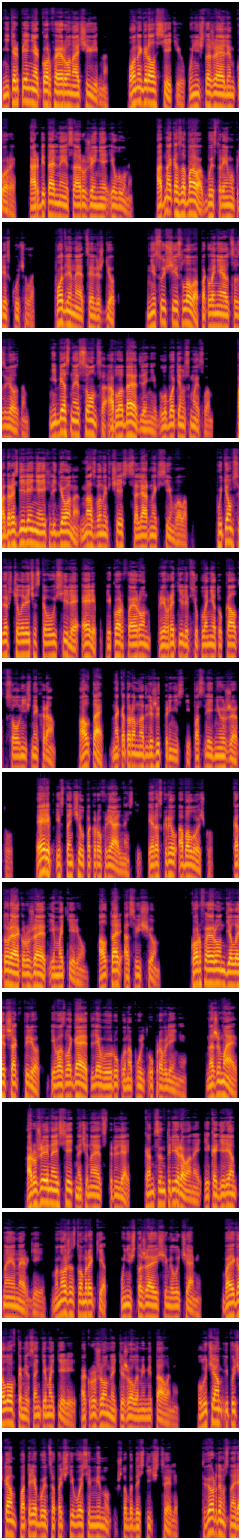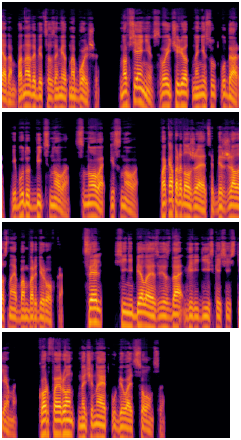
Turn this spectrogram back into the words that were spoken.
Нетерпение Корфаэрона очевидно. Он играл сетью, уничтожая линкоры, орбитальные сооружения и луны. Однако забава быстро ему прискучила. Подлинная цель ждет. Несущие слова поклоняются звездам. Небесное солнце обладает для них глубоким смыслом. Подразделения их легиона названы в честь солярных символов. Путем сверхчеловеческого усилия Эрип и Корфаэрон превратили всю планету Калт в солнечный храм. Алтарь, на котором надлежит принести последнюю жертву. Эрип истончил покров реальности и раскрыл оболочку, которая окружает им материум. Алтарь освящен. Корфаэрон делает шаг вперед и возлагает левую руку на пульт управления. Нажимает. Оружейная сеть начинает стрелять, концентрированной и когерентной энергией, множеством ракет, уничтожающими лучами, боеголовками с антиматерией, окруженной тяжелыми металлами. Лучам и пучкам потребуется почти 8 минут, чтобы достичь цели. Твердым снарядам понадобится заметно больше. Но все они в свой черед нанесут удар и будут бить снова, снова и снова, пока продолжается безжалостная бомбардировка. Цель – сине-белая звезда Веридийской системы. Корфайрон начинает убивать Солнце.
